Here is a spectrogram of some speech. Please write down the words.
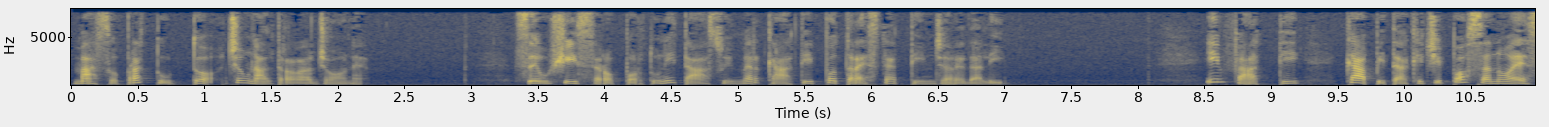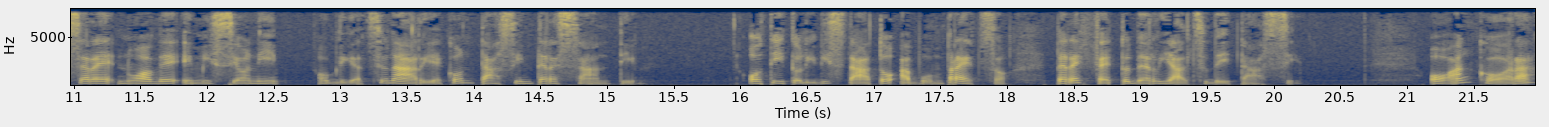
ma soprattutto c'è un'altra ragione. Se uscissero opportunità sui mercati potreste attingere da lì. Infatti capita che ci possano essere nuove emissioni obbligazionarie con tassi interessanti o titoli di Stato a buon prezzo per effetto del rialzo dei tassi. O ancora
